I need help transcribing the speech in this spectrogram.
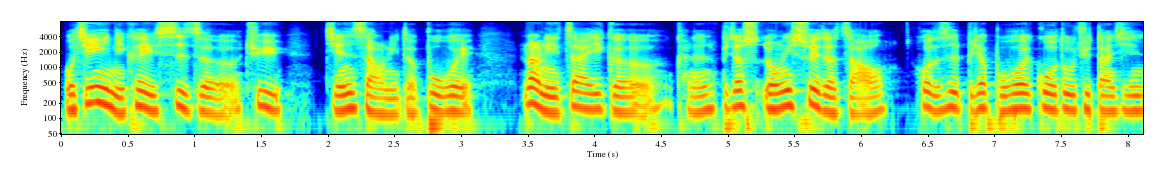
我建议你可以试着去减少你的部位，让你在一个可能比较容易睡得着。或者是比较不会过度去担心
